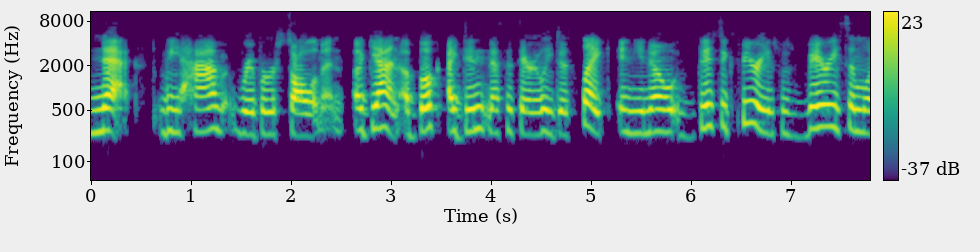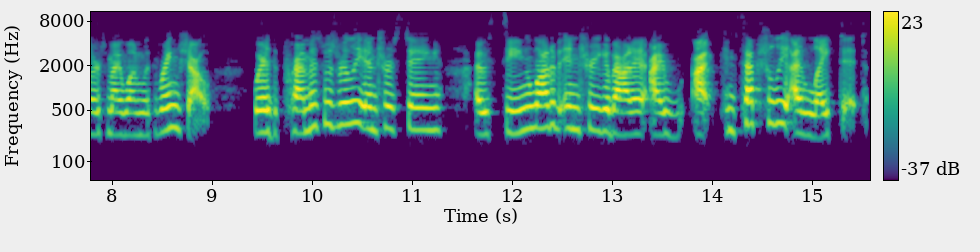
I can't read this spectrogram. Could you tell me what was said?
Next, we have Rivers Solomon. Again, a book I didn't necessarily dislike, and you know, this experience was very similar to my one with Ring Shout, where the premise was really interesting. I was seeing a lot of intrigue about it. I, I, conceptually I liked it.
